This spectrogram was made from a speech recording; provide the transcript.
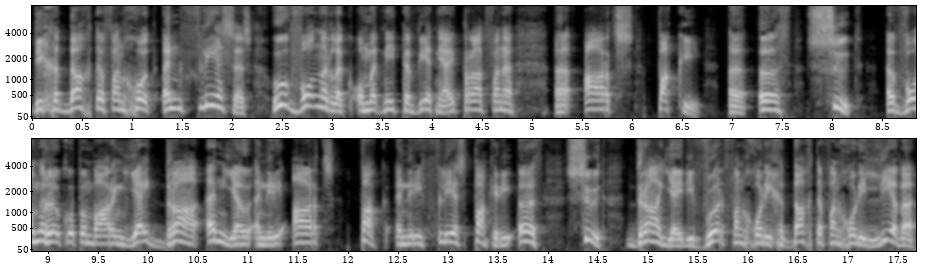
die gedagte van God in vlees is. Hoe wonderlik om dit nie te weet nie. Hy praat van 'n 'n aards pakkie, 'n earth suit, 'n wonderlike openbaring. Jy dra in jou in hierdie aards pak in hierdie vleespak hierdie earth suit dra jy die woord van God die gedagte van God die lewe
